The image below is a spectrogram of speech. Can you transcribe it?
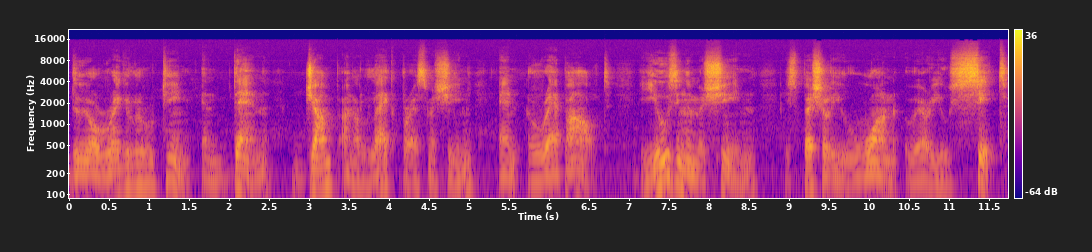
do your regular routine and then jump on a leg press machine and rep out. Using a machine, especially one where you sit,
